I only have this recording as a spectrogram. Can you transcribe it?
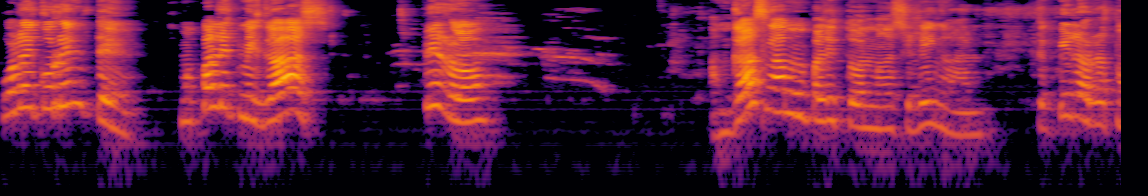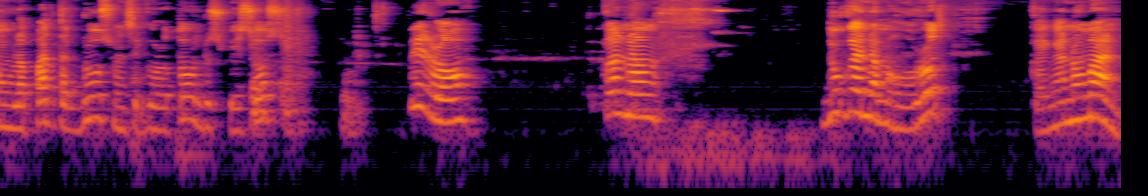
Walay kurente. Magpalit may gas. Pero, ang gas nga mong paliton, mga silingan, tagpila ra tong lapad, tag man siguro to, dos pesos. Pero, kanang, duga na mahurot. Kay nga naman,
